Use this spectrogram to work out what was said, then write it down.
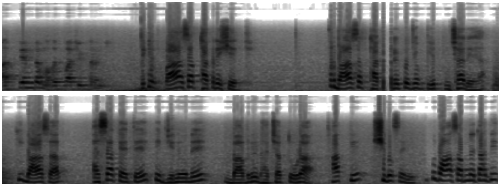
अत्यंत महत्वाची ठरली. देखिए बाला ठाकरे शेर और बाला ठाकरे को जब ये पूछा गया कि बाला साहब ऐसा कहते हैं कि जिन्होंने बाबरी ढांचा तोड़ा आपके शिवसैनिक। तो बाबा साहब ने कहा कि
